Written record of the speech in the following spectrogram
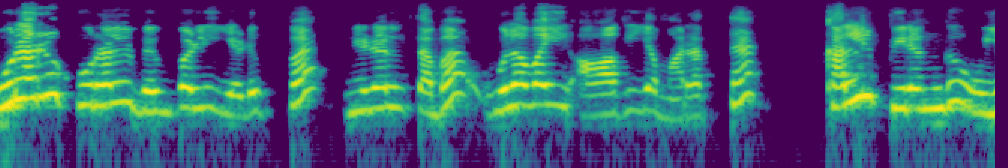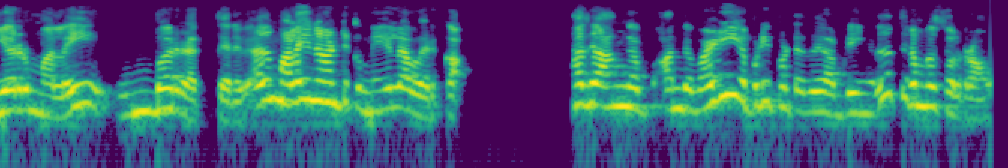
உரறு குரல் வெவ்வழி எடுப்ப நிழல் தப உலவை ஆகிய மரத்த கல் பிறங்கு உயர்மலை உம்பர் ரத்தரவு. அது மலை நாட்டுக்கு மேல அவ இருக்கா. அது அங்க அந்த வழி எப்படிப்பட்டது அப்படிங்கறத திரும்ப சொல்றான்.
